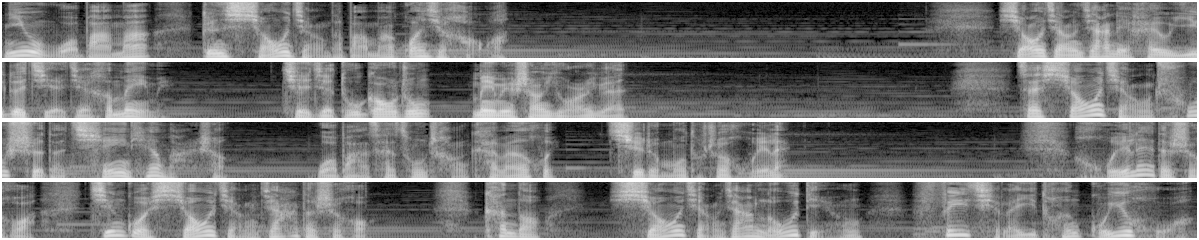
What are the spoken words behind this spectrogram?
因为我爸妈跟小蒋的爸妈关系好啊。小蒋家里还有一个姐姐和妹妹，姐姐读高中，妹妹上幼儿园。在小蒋出事的前一天晚上，我爸才从厂开完会，骑着摩托车回来。回来的时候啊，经过小蒋家的时候，看到小蒋家楼顶飞起来一团鬼火。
